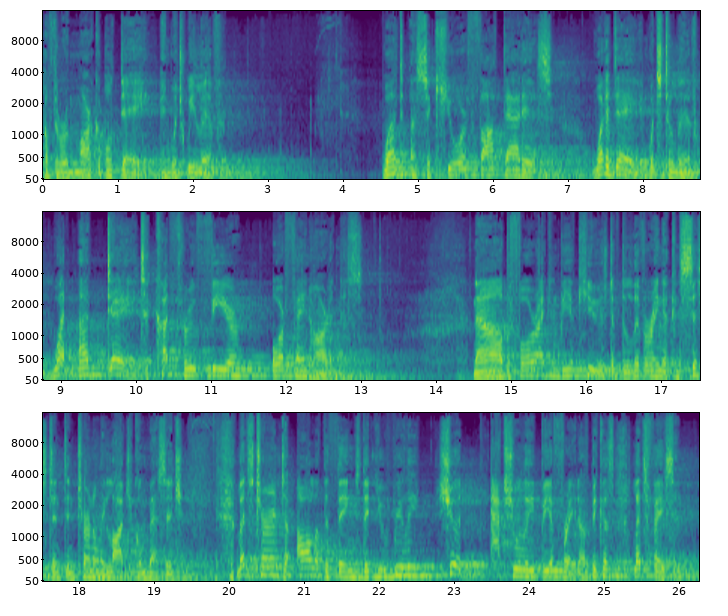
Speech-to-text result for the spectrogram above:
of the remarkable day in which we live. What a secure thought that is. What a day in which to live. What a day to cut through fear or faint heartedness. Now, before I can be accused of delivering a consistent, internally logical message, let's turn to all of the things that you really should actually be afraid of. Because let's face it,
